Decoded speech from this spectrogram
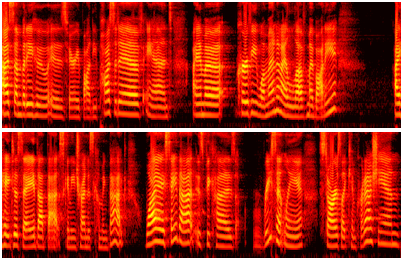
As somebody who is very body positive and I am a curvy woman and I love my body, I hate to say that that skinny trend is coming back. Why I say that is because recently stars like Kim Kardashian,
